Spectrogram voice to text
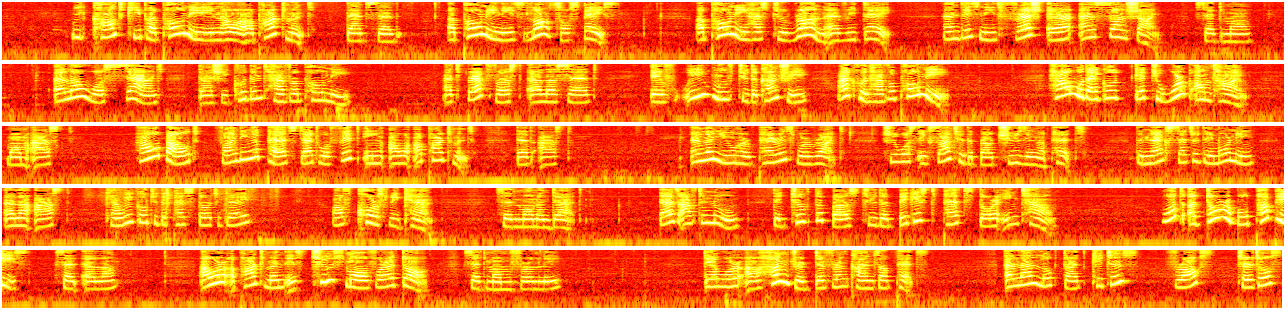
We can't keep a pony in our apartment, Dad said. A pony needs lots of space. A pony has to run every day, and it needs fresh air and sunshine, said Mom. Ella was sad that she couldn't have a pony. At breakfast, Ella said, If we moved to the country, I could have a pony. How would I go get to work on time? Mom asked. How about finding a pet that will fit in our apartment? Dad asked. Ella knew her parents were right. She was excited about choosing a pet. The next Saturday morning, Ella asked, Can we go to the pet store today? Of course we can, said Mom and Dad. That afternoon, they took the bus to the biggest pet store in town. What adorable puppies! said Ella. Our apartment is too small for a dog, said Mom firmly. There were a hundred different kinds of pets. Ella looked at kittens, frogs, turtles,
